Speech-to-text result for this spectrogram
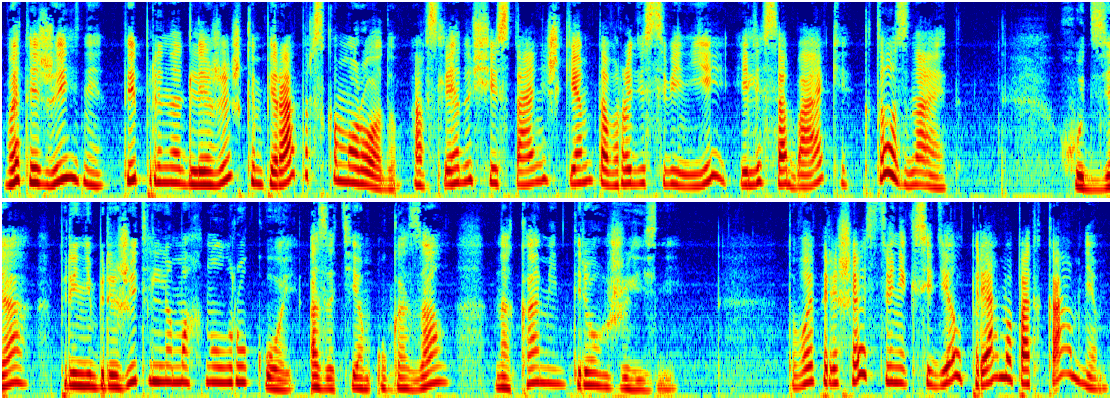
В этой жизни ты принадлежишь к императорскому роду, а в следующей станешь кем-то вроде свиньи или собаки, кто знает. Худзя пренебрежительно махнул рукой, а затем указал на камень трех жизней. Твой предшественник сидел прямо под камнем.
